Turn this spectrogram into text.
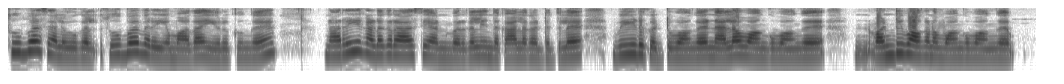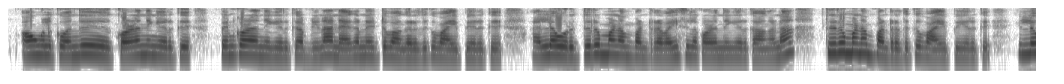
சுப செலவுகள் சுப விரயமாக தான் இருக்குங்க. நிறைய கடகராசி அன்பர்கள் இந்த காலகட்டத்தில் வீடு கட்டுவாங்க நிலம் வாங்குவாங்க வண்டி வாகனம் வாங்குவாங்க. அவங்களுக்கு வந்து குழந்தைங்க இருக்குது பெண் குழந்தைங்க இருக்குது அப்படின்னா நகை நட்டு வாங்குறதுக்கு வாய்ப்பு இருக்குது அல்ல ஒரு திருமணம் பண்ணுற வயசில் குழந்தைங்க இருக்காங்கன்னா திருமணம் பண்ணுறதுக்கு வாய்ப்பு இருக்குது இல்லை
